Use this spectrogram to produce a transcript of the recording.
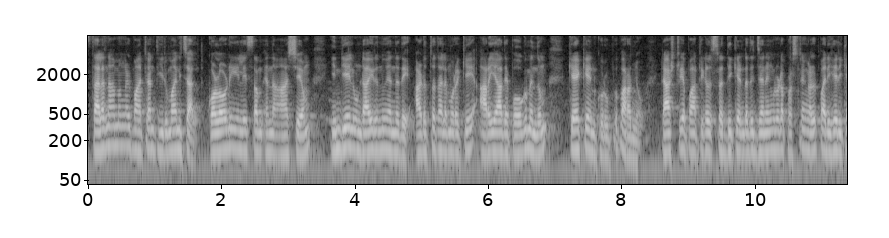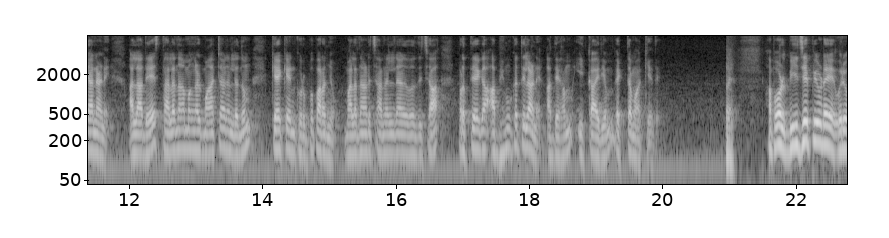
സ്ഥലനാമങ്ങൾ മാറ്റാൻ തീരുമാനിച്ചാൽ കൊളോണിയലിസം എന്ന ആശയം ഇന്ത്യയിൽ ഉണ്ടായിരുന്നു എന്നത് അടുത്ത തലമുറയ്ക്ക് അറിയാതെ പോകുമെന്നും കെ കെ എൻ കുറുപ്പ് പറഞ്ഞു. രാഷ്ട്രീയ പാർട്ടികൾ ശ്രദ്ധിക്കേണ്ടത് ജനങ്ങളുടെ പ്രശ്നങ്ങൾ പരിഹരിക്കാനാണ്. അല്ലാതെ സ്ഥലനാമങ്ങൾ മാറ്റാനല്ലെന്നും കെ കെ എൻ കുറുപ്പ് പറഞ്ഞു. മലനാട് ചാനലിന് അനുവദിച്ച പ്രത്യേക അഭിമുഖത്തിലാണ് അദ്ദേഹം ഇക്കാര്യം വ്യക്തമാക്കിയത്. അപ്പോൾ ബി ജെ പിയുടെ ഒരു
